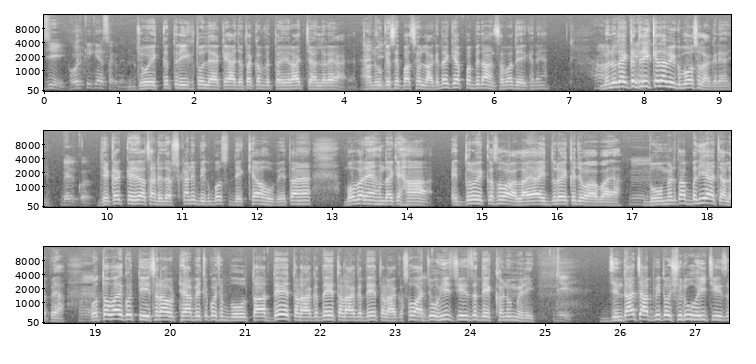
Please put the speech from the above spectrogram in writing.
ਜੀ ਹੋਰ ਕੀ ਕਹਿ ਸਕਦੇ ਨੇ? ਜੋ 1 ਤਰੀਕ ਤੋਂ ਲੈ ਕੇ ਅੱਜ ਤੱਕ ਵਤੀਰਾ ਚੱਲ ਰਿਹਾ ਹੈ ਤੁਹਾਨੂੰ ਕਿਸੇ ਪਾਸੇ ਲੱਗਦਾ ਕਿ ਆਪਾਂ ਵਿਧਾਨ ਸਭਾ ਦੇਖ ਰਹੇ ਹਾਂ? ਮੈਨੂੰ ਤਾਂ ਇੱਕ ਤਰੀਕੇ ਦਾ ਬਿਗ ਬੌਸ ਲੱਗ ਰਿਹਾ ਜੀ। ਬਿਲਕੁਲ। ਜੇਕਰ ਕਿ ਸਾਡੇ ਦਰਸ਼ਕਾਂ ਨੇ ਬਿਗ ਬੌਸ ਦੇਖਿਆ ਹੋਵੇ ਤਾਂ ਬਹੁਤ ਵਾਰ ਐ ਹੁੰਦਾ ਕਿ ਹਾਂ ਇਧਰੋਂ ਇੱਕ ਸਵਾਲ ਆਇਆ ਇਧਰੋਂ ਇੱਕ ਜਵਾਬ ਆਇਆ। 2 ਮਿੰਟ ਤਾਂ ਵਧੀਆ ਚੱਲ ਪਿਆ। ਉਸ ਤੋਂ ਬਾਅਦ ਕੋਈ ਤੀਸਰਾ ਉੱਠਿਆ ਵਿੱਚ ਕੁਝ ਬੋਲਤਾ ਦੇ ਤੜਕ ਦੇ ਤੜਕ ਦੇ ਤੜਕ। ਸੋ ਅੱਜ ਉਹੀ ਚੀਜ਼ ਦੇਖਣ ਨੂੰ ਮਿਲੀ। ਜੀ। ਜਿੰਦਾ ਚਾਬੀ ਤੋਂ ਸ਼ੁਰੂ ਹੋਈ ਚੀਜ਼।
